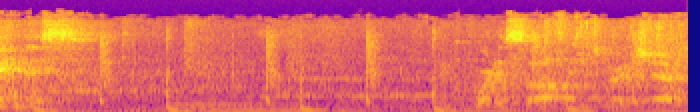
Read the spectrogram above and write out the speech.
Strain this. Pour this off into our jug.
